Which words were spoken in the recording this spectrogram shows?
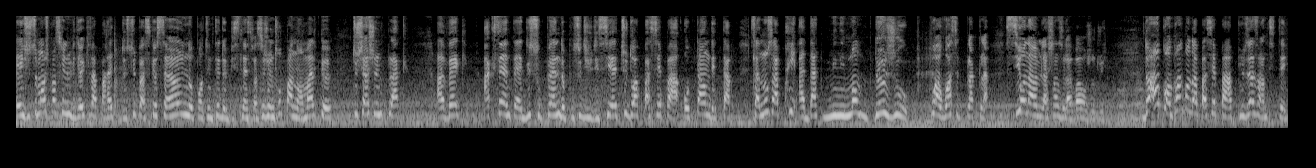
Et justement, je pense qu'il y a une vidéo qui va apparaître dessus parce que c'est une opportunité de business. Parce que je ne trouve pas normal que tu cherches une plaque avec accès interdit sous peine de poursuite judiciaire, tu dois passer par autant d'étapes. Ça nous a pris à date minimum deux jours pour avoir cette plaque-là, si on a même la chance de l'avoir aujourd'hui. Donc on comprend qu'on doit passer par plusieurs entités.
